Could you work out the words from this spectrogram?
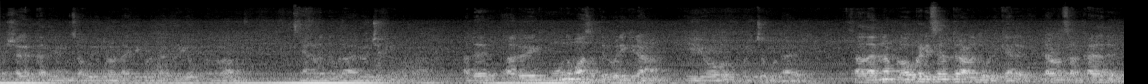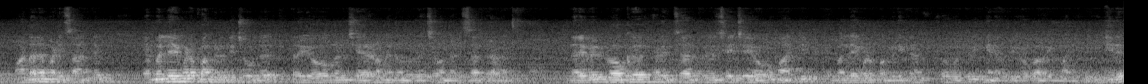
കർഷകർക്ക് അധികം സൗകര്യങ്ങൾ ഉണ്ടാക്കി കൊടുക്കാൻ കഴിയും എന്നതാണ് ഞങ്ങൾ ഇന്നിവിടെ ആലോചിച്ചിട്ടുള്ളത് അത് ഒരു മൂന്ന് മാസത്തിൽ ഒരിക്കലാണ് ഈ യോഗം വിളിച്ചു കൂട്ടാറ് സാധാരണ ബ്ലോക്ക് അടിസ്ഥാനത്തിലാണ് ഇത് വിളിക്കാറ്. ഇത്തവണ സർക്കാർ അത് മണ്ഡലം അടിസ്ഥാനത്തിൽ എം എൽ എയും കൂടെ പങ്കെടുപ്പിച്ചുകൊണ്ട് ഇത്ര യോഗങ്ങൾ ചേരണം എന്ന് നിർദ്ദേശം വന്ന അടിസ്ഥാനത്തിലാണ്. നിലവിൽ ബ്ലോക്ക് അടിസ്ഥാനത്തിൽ നിശ്ചയിച്ച യോഗം മാറ്റി എം എൽ എ കൂടെ പങ്കെടുക്കുന്ന യോഗത്തിൽ ഇങ്ങനെ ഒരു യോഗമായി മാറ്റി. പിന്നീട്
